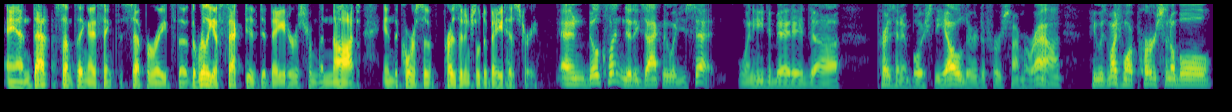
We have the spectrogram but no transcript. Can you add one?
And that's something something I think that separates the, the really effective debaters from the not in the course of presidential debate history. And Bill Clinton did exactly what you said when he debated uh, President Bush the elder the first time around. He was much more personable,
